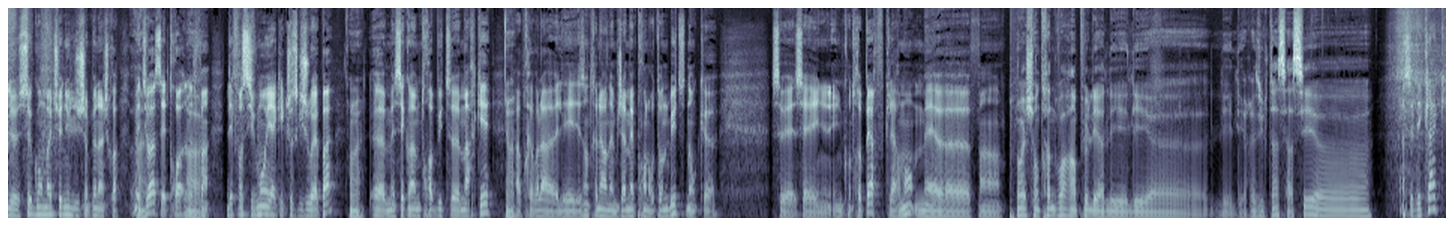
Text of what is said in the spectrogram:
le second match nul du championnat, je crois. Mais tu vois, c'est trois. Enfin, défensivement, il y a quelque chose qui jouait pas, euh, mais c'est quand même trois buts euh, marqués. Après, voilà, les, entraîneurs n'aiment jamais prendre autant de buts, donc. Euh, c'est une, une contre-perf, clairement, mais enfin. ouais, je suis en train de voir un peu les, les, les, les, résultats. C'est assez. Ah, c'est des claques.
